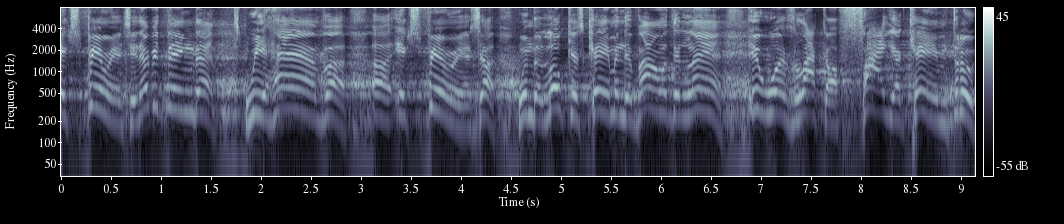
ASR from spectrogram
experiencing, everything that we have uh, uh, experienced, uh, when the locusts came and devoured the land, it was like a fire came through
